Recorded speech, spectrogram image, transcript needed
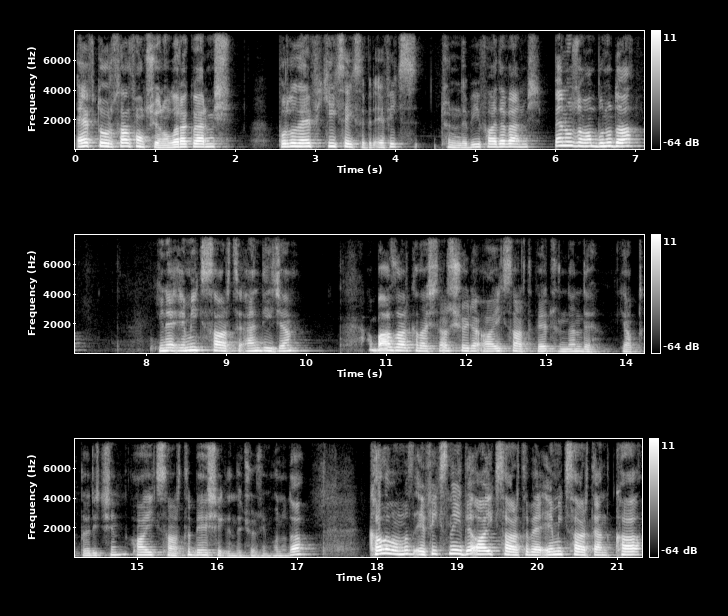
f doğrusal fonksiyon olarak vermiş. Burada da f2x eksi 1 fx türünde bir ifade vermiş. Ben o zaman bunu da yine mx artı n diyeceğim. Bazı arkadaşlar şöyle ax artı b türünden de yaptıkları için ax artı b şeklinde çözeyim bunu da. Kalıbımız fx neydi? ax artı b, mx artı n, k.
